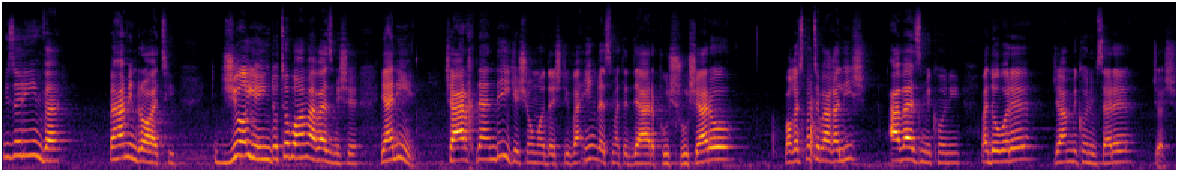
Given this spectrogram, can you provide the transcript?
می‌ذاری ور. به همین راحتی. جای این دوتا با هم عوض میشه. یعنی چرخ دنده ای که شما داشتی و این قسمت در پوش روشه رو با قسمت بغلیش عوض می‌کنی و دوباره جمع می‌کنیم سر جاش.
